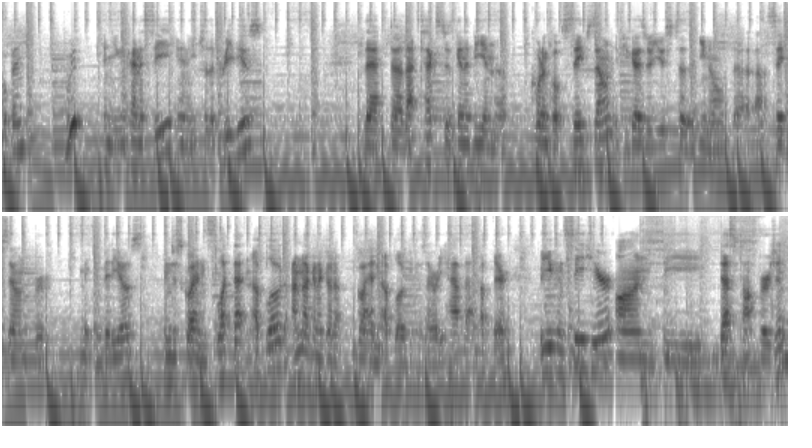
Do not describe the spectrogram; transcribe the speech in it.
open, whoop, and you can kind of see in each of the previews that uh, that text is going to be in the quote unquote safe zone. If you guys are used to, you know, the uh, safe zone for making videos, and just go ahead and select that and upload. I'm not gonna go, go ahead and upload because I already have that up there. But you can see here on the desktop version,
